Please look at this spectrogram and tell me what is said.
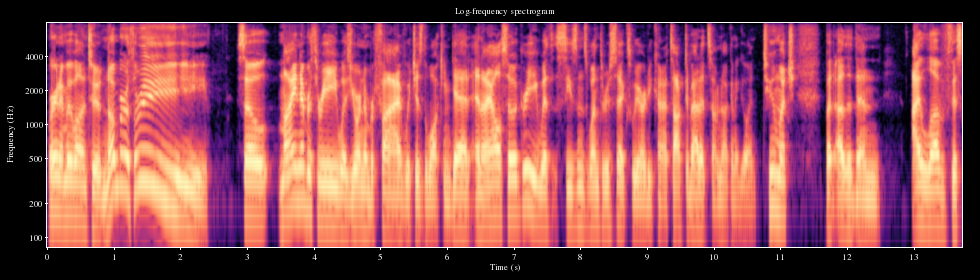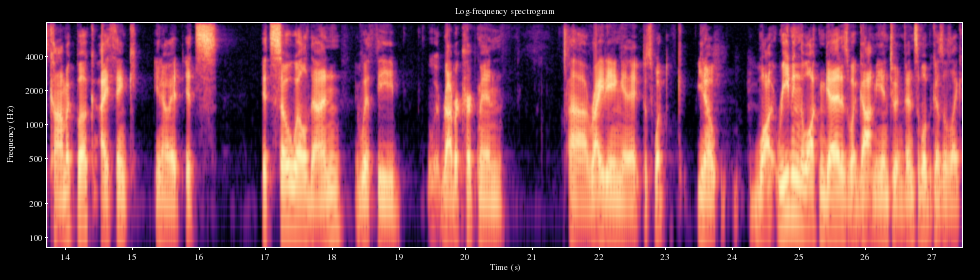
We're going to move on to number three. So, my number three was your number five, which is The Walking Dead. And I also agree with seasons one through six. We already kind of talked about it, so I'm not going to go in too much. But other than I love this comic book, I think, you know, it, it's it's so well done with the Robert Kirkman uh, writing, and it was what, you know, reading The Walking Dead is what got me into Invincible because I was like,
